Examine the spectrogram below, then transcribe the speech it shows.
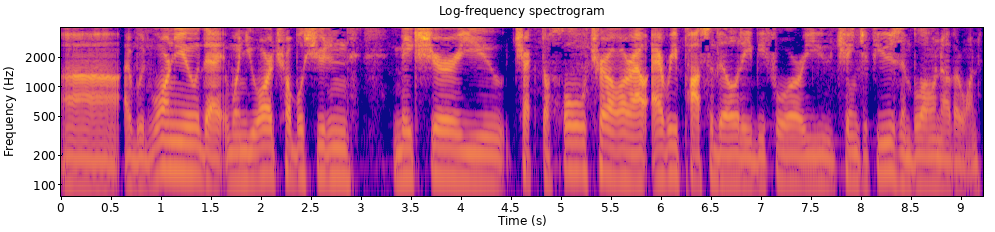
Uh, I would warn you that when you are troubleshooting make sure you check the whole trailer out, every possibility before you change a fuse and blow another one.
